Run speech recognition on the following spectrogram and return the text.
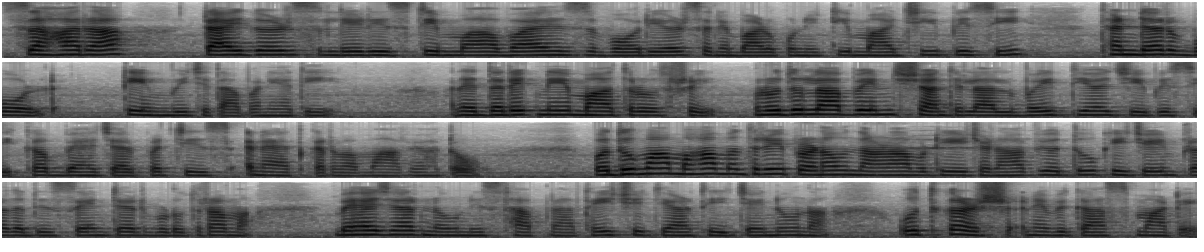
સહારા, ટાઇગર્સ લેડીઝ ટીમમાં વાઇઝ વોરિયર્સ અને બાળકોની ટીમમાં જીપીસી, થંડર બોલ્ટ ટીમ વિજેતા બની હતી. અને દરેકને માતૃશ્રી મૃદુલાબેન શાંતિલાલ વૈદ્ય જીપીસી કપ બે હજાર પચીસ એનાયત કરવામાં આવ્યો હતો. વધુમાં મહામંત્રી પ્રણવ નાણાવટીએ જણાવ્યું હતું કે જૈન પ્રગતિ સેન્ટર વડોદરામાં બે હજાર નવની સ્થાપના થઈ છે. ત્યારથી જૈનોના ઉત્કર્ષ અને વિકાસ માટે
